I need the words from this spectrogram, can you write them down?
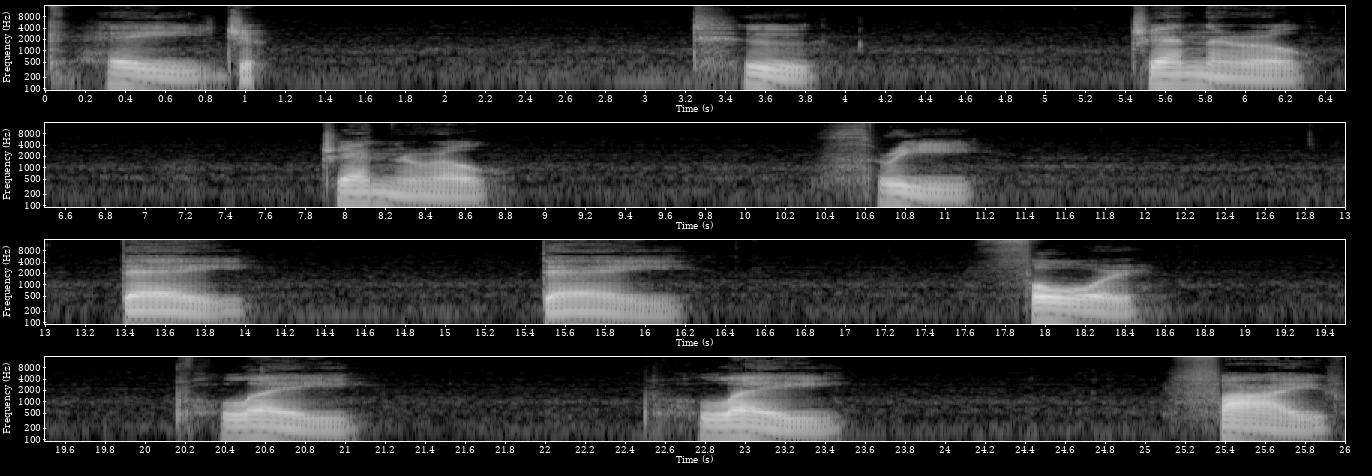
cage. 2. General, general three day day four play play five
